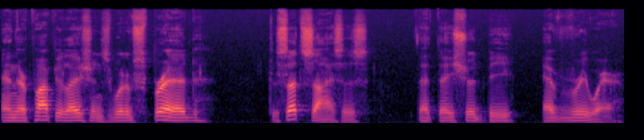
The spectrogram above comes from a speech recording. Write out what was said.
and their populations would have spread to such sizes that they should be everywhere.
